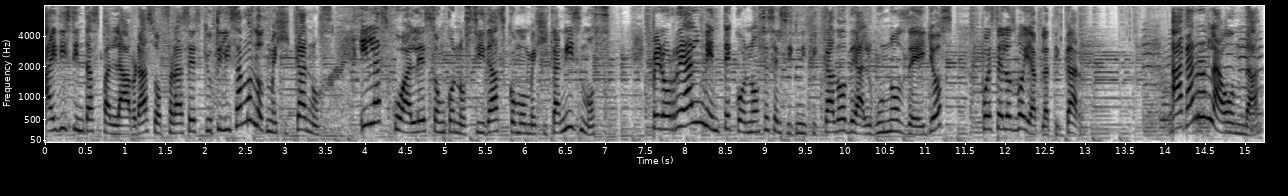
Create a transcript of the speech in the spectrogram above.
hay distintas palabras o frases que utilizamos los mexicanos y las cuales son conocidas como mexicanismos. Pero ¿realmente conoces el significado de algunos de ellos? Pues te los voy a platicar. Agarra la onda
